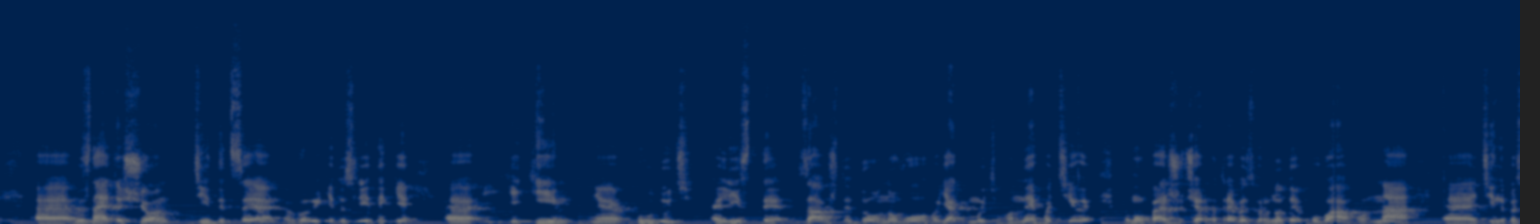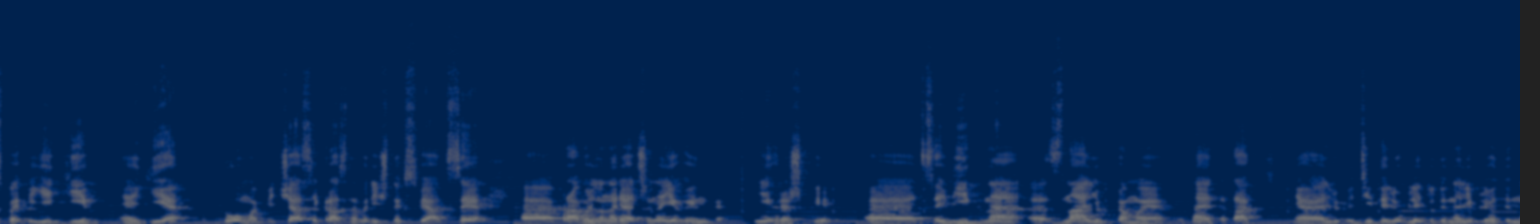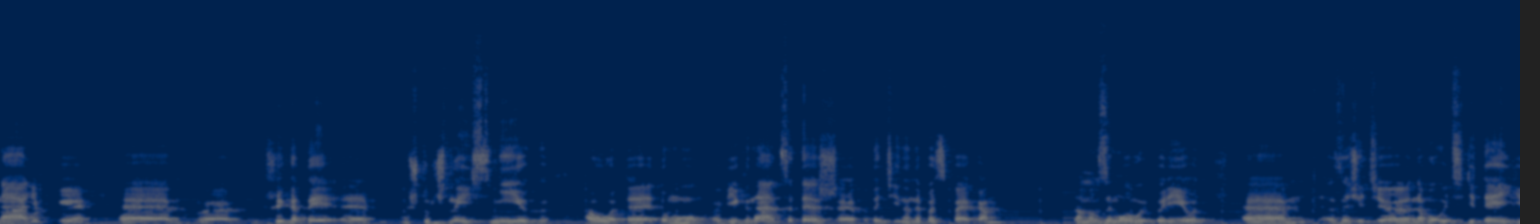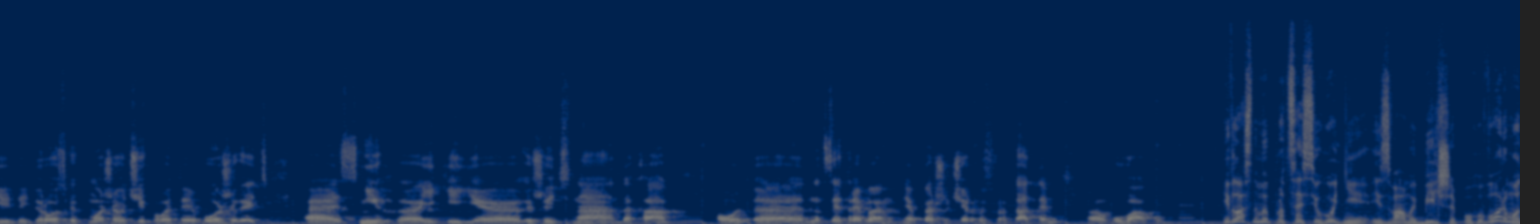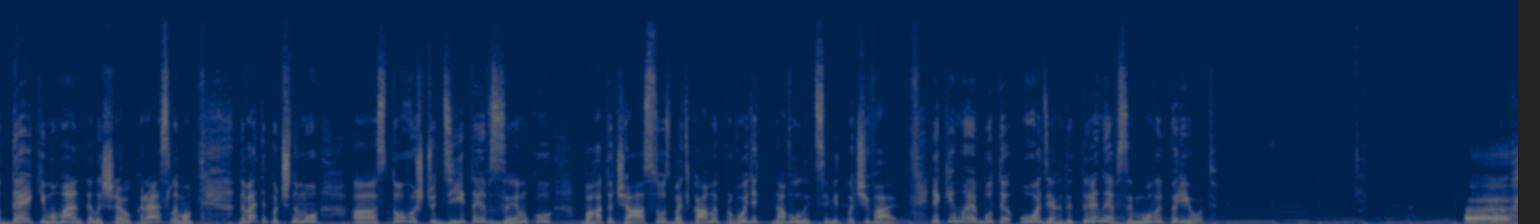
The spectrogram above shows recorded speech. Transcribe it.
ви знаєте, що діти це великі дослідники, е, які е, будуть лізти завжди до нового, як би ми цього не хотіли. Тому в першу чергу треба звернути увагу на е, ті небезпеки, які е, є вдома під час якраз новорічних свят. Це е, правильно наряджена ялинка, іграшки. Е, Це вікна е, з наліпками. Знаєте, так Е, діти люблять туди наліплювати наліпки, е, е, пшикати е, штучний сніг. От е, тому вікна це теж е, потенційна небезпека. Саме в зимовий період, е, значить, е, на вулиці дітей та й дорослих може очікувати ожеледь, е, сніг, е, який е, лежить на дахах. От е, на це треба е, в першу чергу звертати е, увагу. І власне ми про це сьогодні із вами більше поговоримо. Деякі моменти лише окреслимо. Давайте почнемо а, з того, що діти взимку багато часу з батьками проводять на вулиці, відпочивають. Яким має бути одяг дитини в зимовий період? Е,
